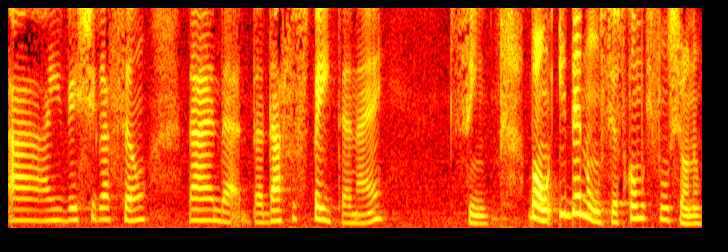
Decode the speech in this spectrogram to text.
a investigação da, da, da, da suspeita, né? Sim. Bom, e denúncias, como que funcionam?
